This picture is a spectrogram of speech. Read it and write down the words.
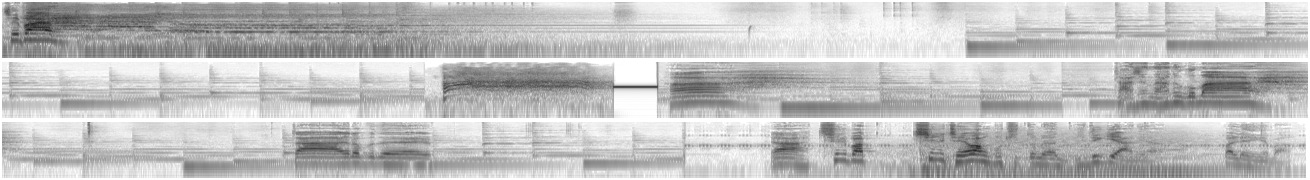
제발 아 짜증 나는구만. 자 여러분들 야 7바 7 제왕 부츠 뜨면 이득이 아니야. 빨리 얘기해봐.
